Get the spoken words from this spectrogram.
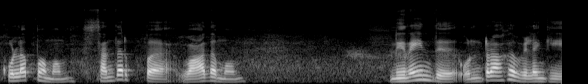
குழப்பமும் சந்தர்ப்பவாதமும் நிறைந்து ஒன்றாக விளங்கி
